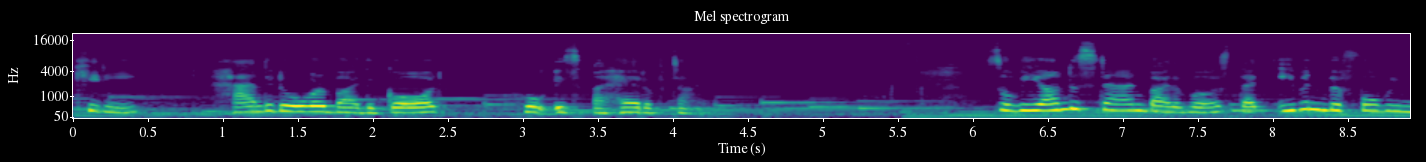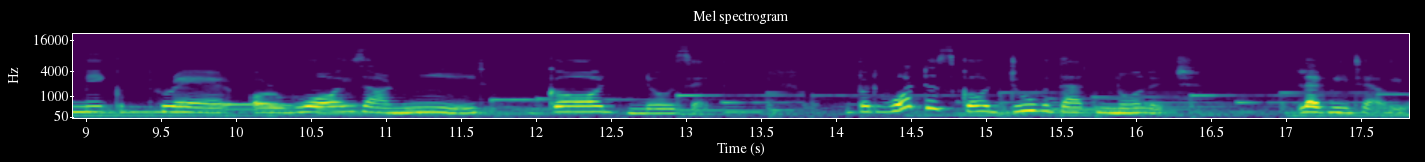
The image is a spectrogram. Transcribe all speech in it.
kitty handed over by the God who is ahead of time. So we understand by the verse that even before we make a prayer or voice our need, God knows it. But what does God do with that knowledge? Let me tell you.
